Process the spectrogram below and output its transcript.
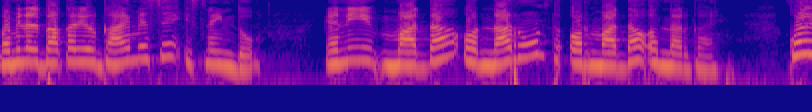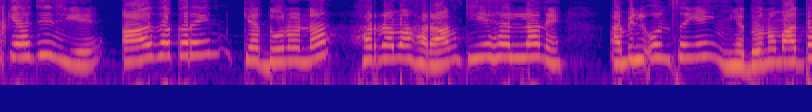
ومن الباکری اور گائے میں سے اس نے ان دو۔ یعنی مادہ اور نر اونٹ اور مادہ اور نر گائے کل کہہ دیجیے آدھا کرین کیا دونوں نر حرما حرام کیے ہیں اللہ نے؟ امل ان سین یا دونوں مادہ؟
